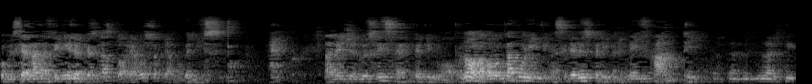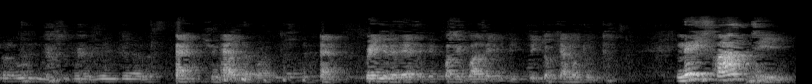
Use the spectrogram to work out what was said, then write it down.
Come sia andata a finire questa storia lo sappiamo benissimo. Ecco, la legge 267 di nuovo. No, la volontà politica si deve esprimere nei fatti. L'articolo 11 per esempio eh, 54. Eh, eh, quindi vedete che quasi quasi li, li tocchiamo tutti. Nei fatti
